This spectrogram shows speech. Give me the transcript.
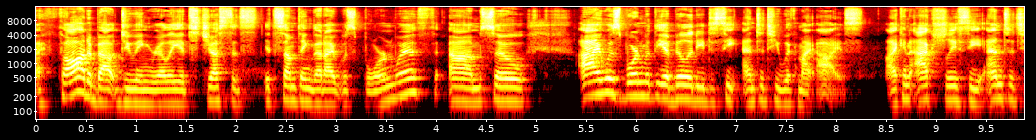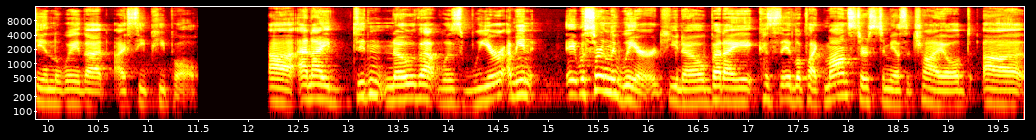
I thought about doing really. It's just it's it's something that I was born with. Um, so I was born with the ability to see entity with my eyes. I can actually see entity in the way that I see people. Uh, and I didn't know that was weird. I mean, it was certainly weird, you know, but I, because it looked like monsters to me as a child. Uh,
